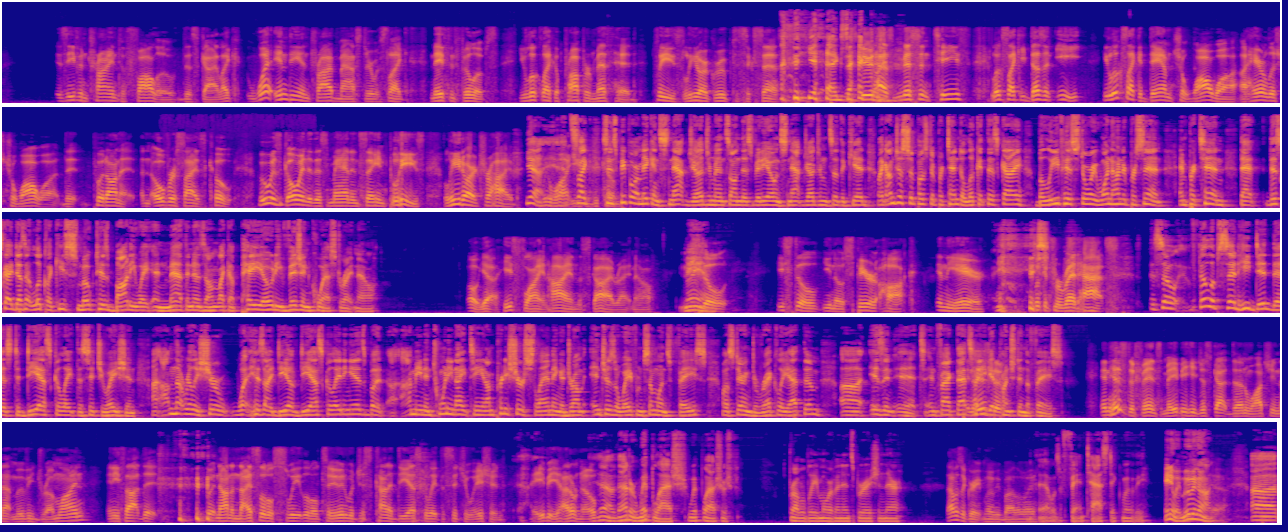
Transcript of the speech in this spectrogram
is even trying to follow this guy. Like, what Indian tribe master was like, Nathan Phillips, you look like a proper meth head. Please lead our group to success. yeah, exactly. This dude has missing teeth. Looks like he doesn't eat. He looks like a damn chihuahua, a hairless chihuahua that put on a, an oversized coat. Who is going to this man and saying, "Please lead our tribe"? Yeah, we want it's like become... since people are making snap judgments on this video and snap judgments of the kid, like I'm just supposed to pretend to look at this guy, believe his story 100%, and pretend that this guy doesn't look like he's smoked his body weight in meth and is on like a peyote vision quest right now. Oh yeah, he's flying high in the sky right now. Man, he's still, he's still, you know, spirit hawk in the air, looking for red hats. So Phillips said he did this to de-escalate the situation. I, am not really sure what his idea of de-escalating is, but I mean, in 2019, I'm pretty sure slamming a drum inches away from someone's face while staring directly at them uh, isn't it. In fact, that's in how you get def- punched in the face. In his defense, maybe he just got done watching that movie Drumline and he thought that putting on a nice little sweet little tune would just kind of de-escalate the situation. Maybe I don't know. Yeah, that or Whiplash. Whiplash was probably more of an inspiration there. That was a great movie, by the way. That was a fantastic movie. Anyway, moving on. Yeah. Uh,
